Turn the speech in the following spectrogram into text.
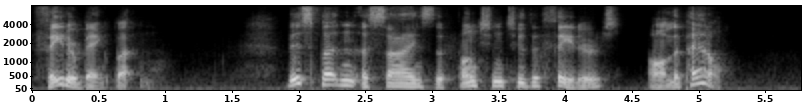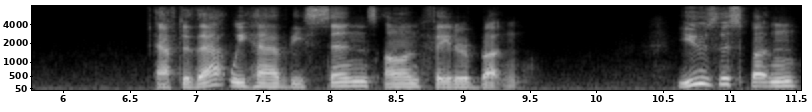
fader bank button. This button assigns the function to the faders on the panel. After that, we have the Sends on Fader button. Use this button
